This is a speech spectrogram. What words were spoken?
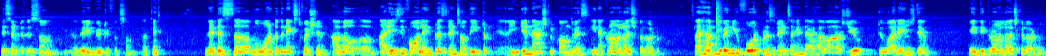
listen to this song, a very beautiful song. Okay. Let us uh, move on to the next question. Allow, um, arrange the following presidents of the Inter- Indian National Congress in a chronological order. So I have given you four presidents and I have asked you to arrange them in the chronological order.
